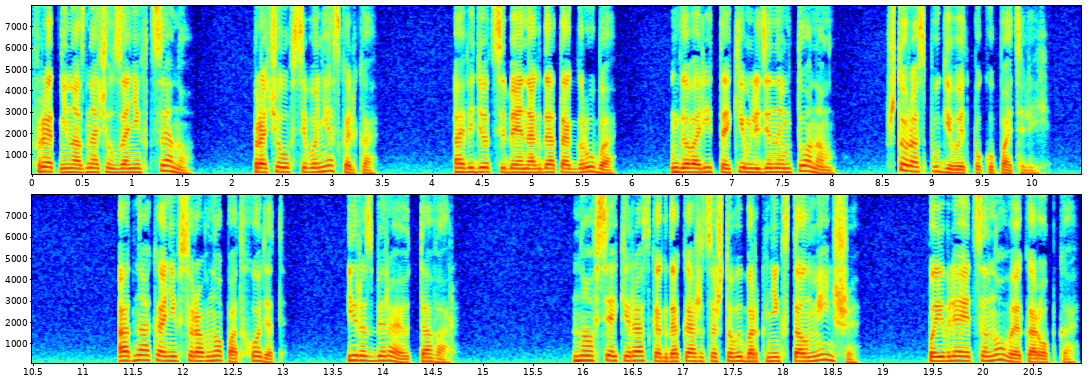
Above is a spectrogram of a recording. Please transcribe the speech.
Фред не назначил за них цену, прочел всего несколько, а ведет себя иногда так грубо, говорит таким ледяным тоном, что распугивает покупателей. Однако они все равно подходят и разбирают товар. Но всякий раз, когда кажется, что выбор книг стал меньше, появляется новая коробка,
